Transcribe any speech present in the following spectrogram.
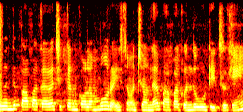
இது வந்து பாப்பாக்காக சிக்கன் குழம்பும் ரைஸும் வச்சோம்ல. பாப்பாவுக்கு வந்து ஊட்டிகிட்ருக்கேன்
